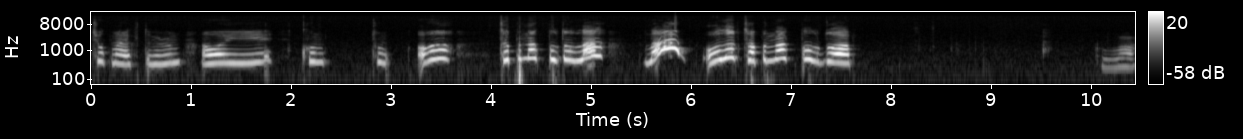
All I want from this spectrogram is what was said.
Çok merak ediyorum. Ay kum tum. Aa tapınak buldu la. Lan oğlum tapınak buldum. Allah.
